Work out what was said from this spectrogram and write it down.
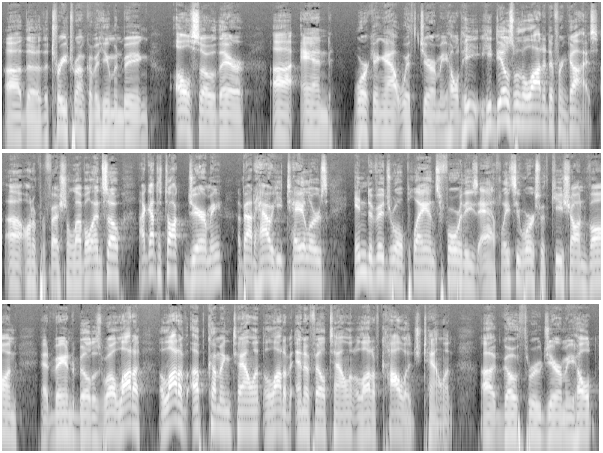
uh, the the tree trunk of a human being, also there uh, and working out with Jeremy Holt. He he deals with a lot of different guys uh, on a professional level, and so I got to talk to Jeremy about how he tailors individual plans for these athletes. He works with Ke'Shawn Vaughn at Vanderbilt as well. A lot of a lot of upcoming talent, a lot of NFL talent, a lot of college talent uh, go through Jeremy Holt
